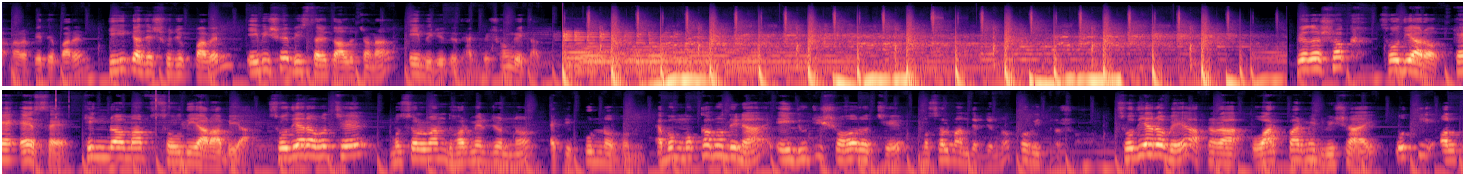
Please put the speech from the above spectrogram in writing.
আপনারা পেতে পারেন, কি কি কাজের সুযোগ পাবেন, এই বিষয়ে বিস্তারিত আলোচনা এই ভিডিওতে থাকবে, সঙ্গেই থাকবে প্রিয় দর্শক, সৌদি আরব, K S A kingdom of Saudi Arabia Saudi আরব হচ্ছে মুসলমান ধর্মের জন্য একটি পুণ্যভূমি এবং মক্কা, মদিনা এই দুটি শহর হচ্ছে মুসলমানদের জন্য পবিত্র শহর। সৌদি আরবে আপনারা ওয়ার্ক পারমিট ভিসায় অতি অল্প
